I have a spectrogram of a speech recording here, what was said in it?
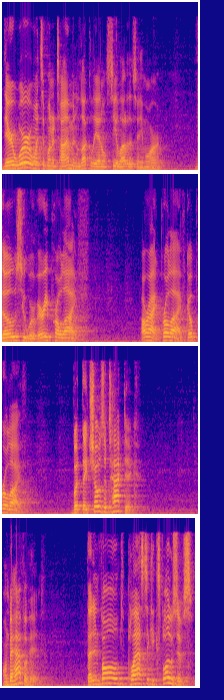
there were once upon a time, and luckily I don't see a lot of this anymore, those who were very pro life. All right, pro life, go pro life. But they chose a tactic on behalf of it that involved plastic explosives.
